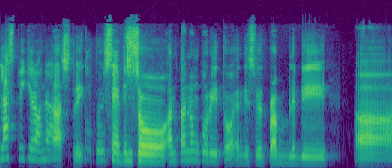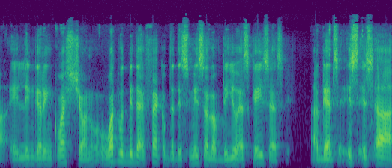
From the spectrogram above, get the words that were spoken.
Last week, Your Honor, last week. October 7. So, ang tanong ko rito, and this will probably be uh, a lingering question, what would be the effect of the dismissal of the US cases against, is, is uh,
